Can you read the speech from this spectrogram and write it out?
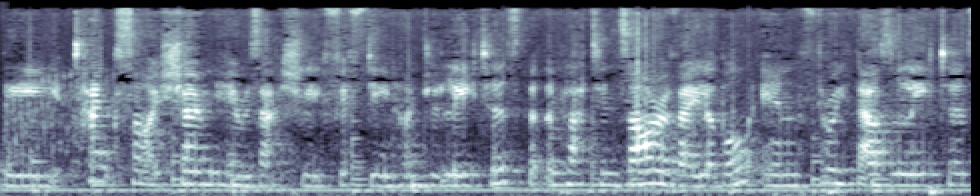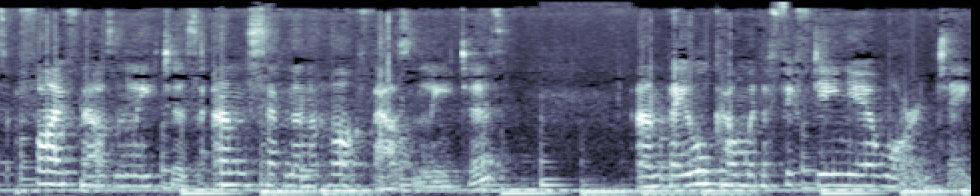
The tank size shown here is actually 1500 litres, but the platins are available in 3000 litres, 5000 litres and 7500 litres, and they all come with a 15 year warranty.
